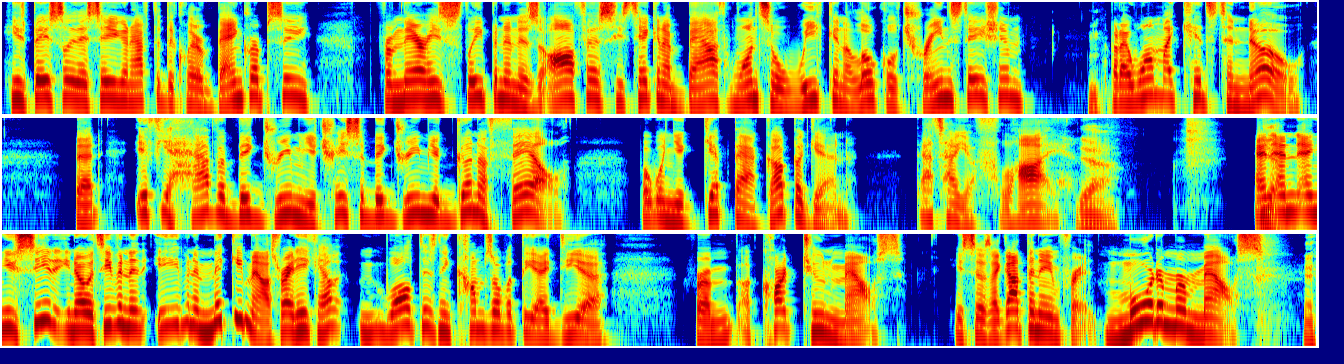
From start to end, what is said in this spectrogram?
He's basically, they say you're going to have to declare bankruptcy. From there, he's sleeping in his office. He's taking a bath once a week in a local train station. Hmm. but I want my kids to know that if you have a big dream and you chase a big dream, you're going to fail. But when you get back up again, that's how you fly. Yeah. And Yeah. and and you see it, you know, it's even in, even in Mickey Mouse, right? He Walt Disney comes up with the idea for a, a cartoon mouse. He says, "I got the name for it, Mortimer Mouse." They're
